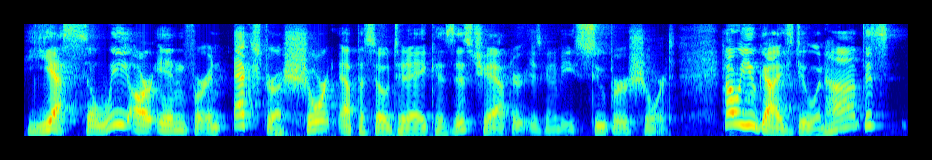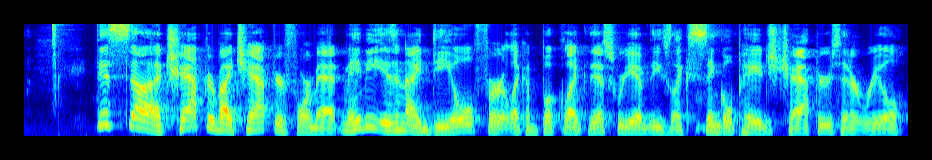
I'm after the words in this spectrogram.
Yes, so we are in for an extra short episode today because this chapter is going to be super short. How are you guys doing, huh? This this uh, chapter by chapter format maybe isn't ideal for like a book like this where you have these like single page chapters that are real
